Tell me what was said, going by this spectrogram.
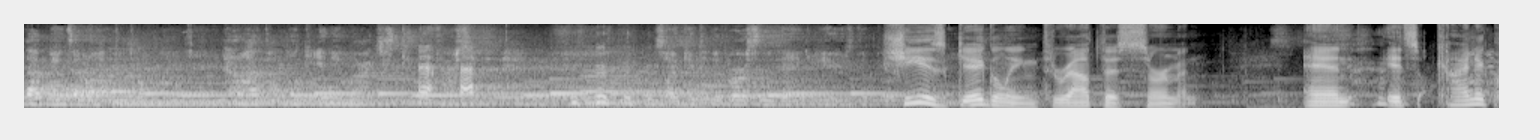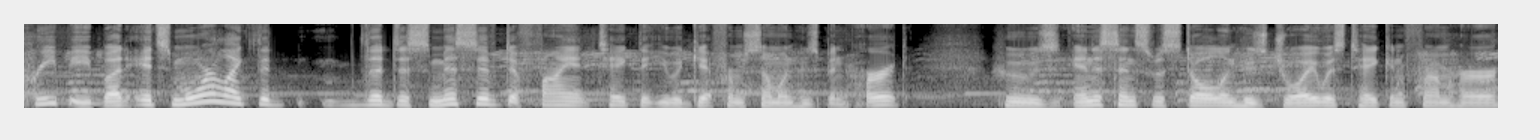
That means I don't have to go, I don't have to look anywhere. I just get the verse of the day. So I get to the verse of the day. Here's the She is giggling throughout this sermon. And it's kind of creepy, but it's more like the the dismissive, defiant take that you would get from someone who's been hurt, whose innocence was stolen, whose joy was taken from her.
